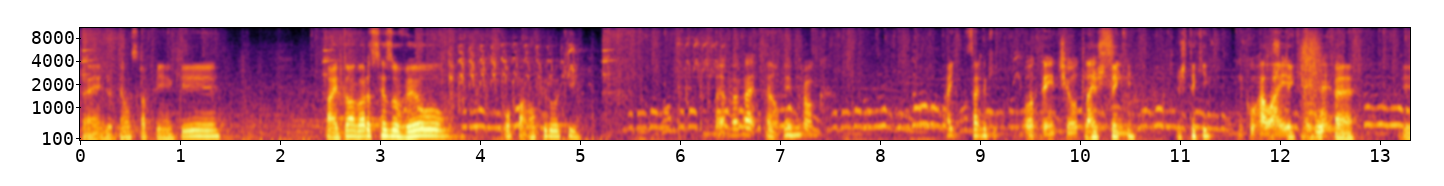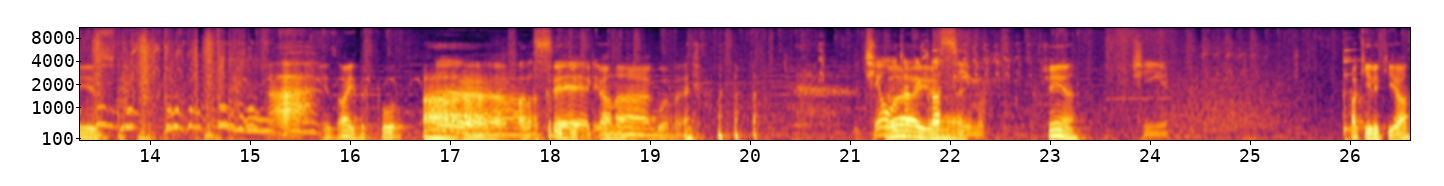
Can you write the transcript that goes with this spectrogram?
Tem, já tem um sapinho aqui. Ah, então agora você resolveu... Opa, um peru aqui. Vai, vai, vai. Não, troca. Ai, sai daqui. Oh, tem, tinha outro lá em cima. Que, a gente tem que... Encurralar ele. Que, é, isso. Ah. Isso, ó, dropou. Ah, ah fala não acredito sério. que caiu na água, velho. Tinha outra ali pra ai. cima. Tinha? Tinha. Aquele aqui, ó.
